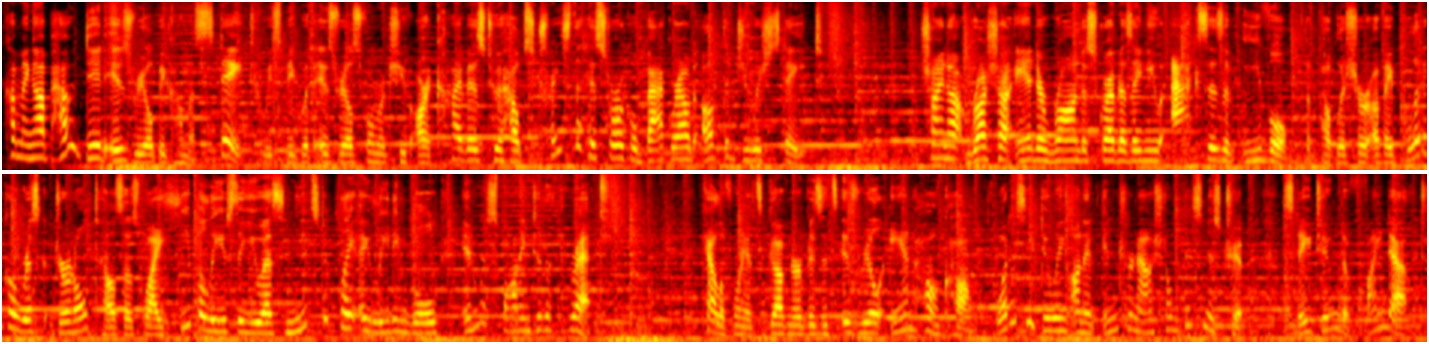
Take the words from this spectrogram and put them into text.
Coming up, how did Israel become a state? We speak with Israel's former chief archivist who helps trace the historical background of the Jewish state. China, Russia, and Iran described as a new axis of evil. The publisher of a political risk journal tells us why he believes the U.S. needs to play a leading role in responding to the threat. California's governor visits Israel and Hong Kong. What is he doing on an international business trip? Stay tuned to find out.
